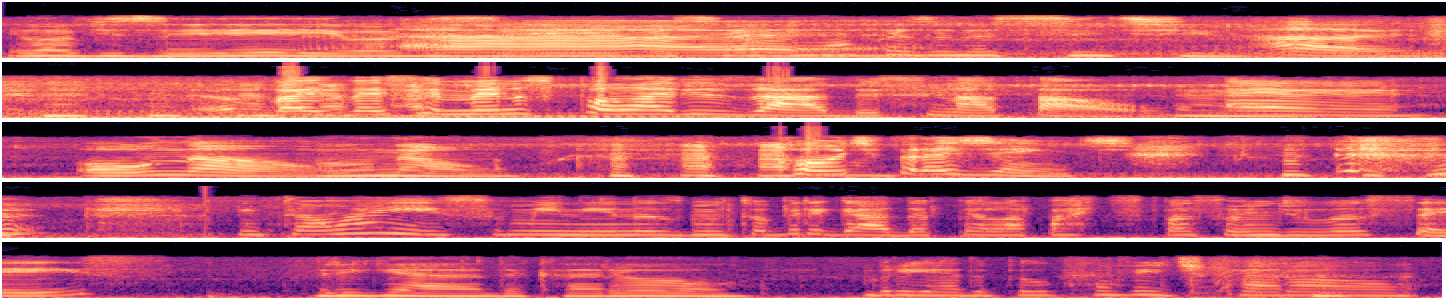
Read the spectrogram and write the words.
eu avisei, eu avisei. Ah, vai ser é. alguma coisa nesse sentido. Ah, vai, vai ser menos polarizado esse Natal. É. É. Ou não. Ou não. Conte pra gente. então é isso, meninas. Muito obrigada pela participação de vocês. Obrigada, Carol. Obrigada pelo convite, Carol.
